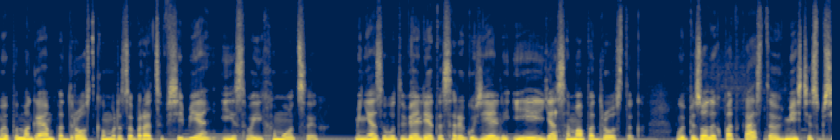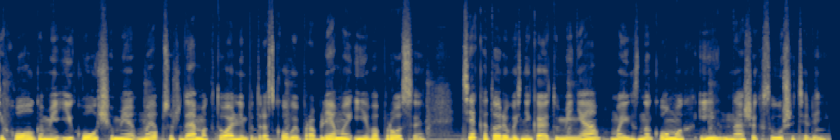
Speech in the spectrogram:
Мы помогаем подросткам разобраться в себе и своих эмоциях. Меня зовут Виолетта Сарагузель, и я сама подросток. В эпизодах подкаста вместе с психологами и коучами мы обсуждаем актуальные подростковые проблемы и вопросы, те, которые возникают у меня, моих знакомых и наших слушателей.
